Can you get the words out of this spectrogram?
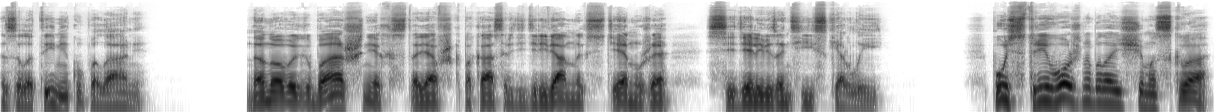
золотыми куполами. На новых башнях, стоявших пока среди деревянных стен, уже сидели византийские орлы. Пусть тревожна была еще Москва,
